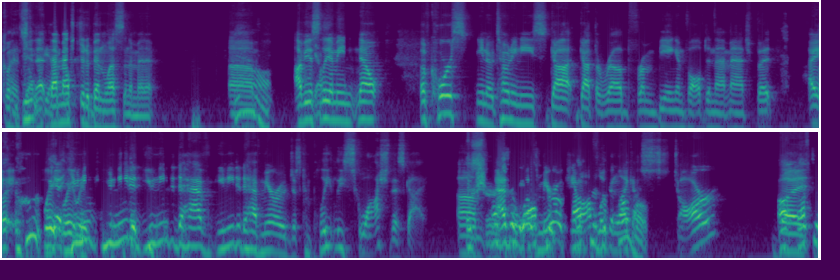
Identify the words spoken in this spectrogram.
Go ahead. Yeah, that, Yeah. that match should have been less than a minute. Um, Yeah. obviously, I mean, now, of course, you know Tony Nese got got the rub from being involved in that match, but I But who? Wait, yeah, wait, you, wait. Need, you needed you needed to have you needed to have Miro just completely squash this guy. Um, Sure. As it was, After- Miro came off looking like a star, Oh, but after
